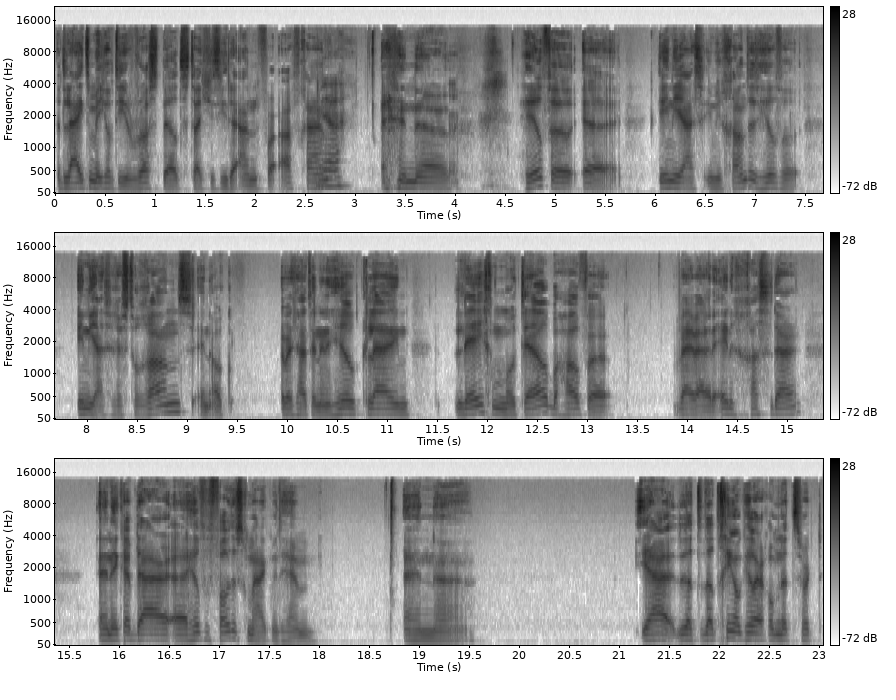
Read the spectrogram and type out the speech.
het lijkt een beetje op die Rust Belt stadjes die eraan vooraf gaan. Ja. En heel veel Indiaanse immigranten, heel veel Indiaanse restaurants. En ook, wij zaten in een heel klein leeg motel, behalve wij waren de enige gasten daar. En ik heb daar uh, heel veel foto's gemaakt met hem. En uh, ja, dat, dat ging ook heel erg om dat soort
